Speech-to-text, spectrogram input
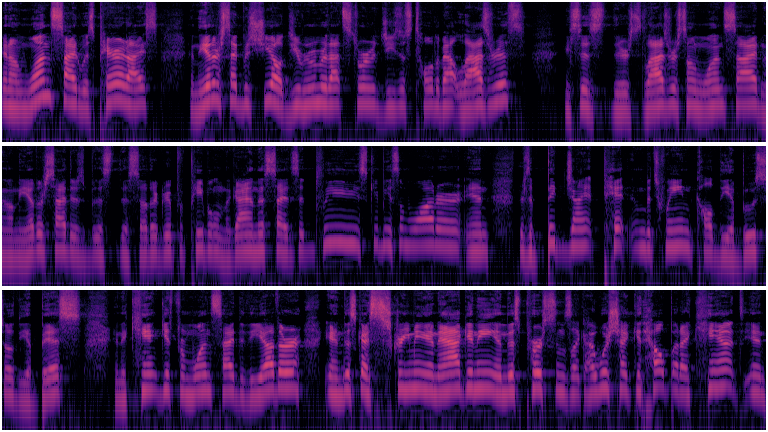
And on one side was paradise, and the other side was Sheol. Do you remember that story Jesus told about Lazarus? He says there's Lazarus on one side, and on the other side there's this, this other group of people. And the guy on this side said, Please give me some water. And there's a big giant pit in between called the Abuso, the abyss. And they can't get from one side to the other. And this guy's screaming in agony. And this person's like, I wish I could help, but I can't. And,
